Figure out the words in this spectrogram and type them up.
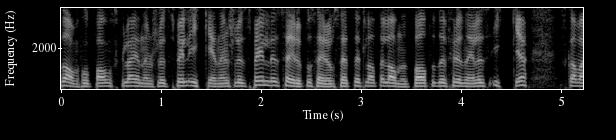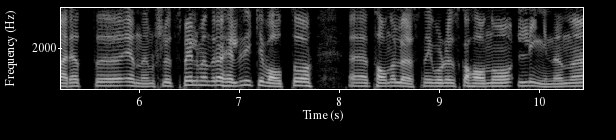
damefotballen skulle ha NM-sluttspill, ikke NM-sluttspill. Det ser ut på serieoppsettet til at det landet på at det fremdeles ikke skal være et NM-sluttspill. Men dere har heller ikke valgt å ta noen løsning hvor dere skal ha noe lignende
